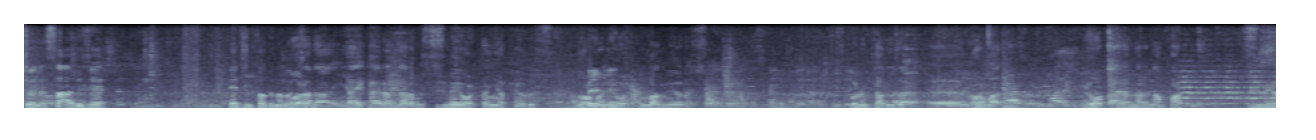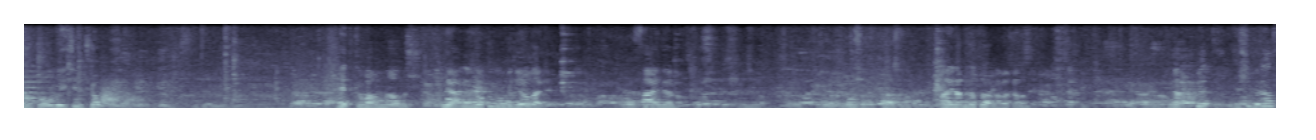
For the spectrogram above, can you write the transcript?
Şöyle sadece etin tadına Bu bakacağım. arada yayık ayranlarımız süzme yoğurttan yapıyoruz. Normal Belli. yoğurt kullanmıyoruz. Bunun tadı da e, normal yoğurt ayranlarından farklı. Süzme yoğurt olduğu için çok güzel. Et kıvamını almış. Yani lokum gibi diyorlar ya. Aynen o. Ayranın tadına bakalım. Ya pet işi biraz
